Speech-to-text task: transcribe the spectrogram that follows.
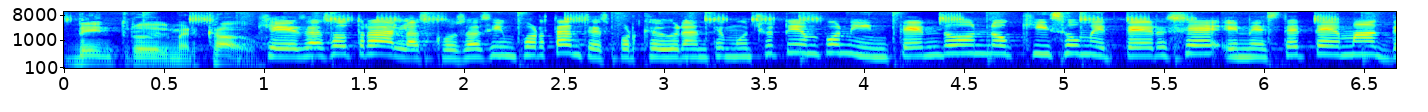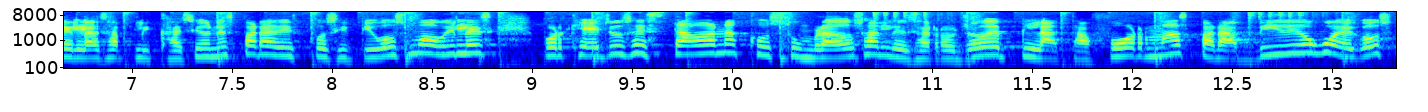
dentro del mercado. Que esa es otra de las cosas importantes, porque durante mucho tiempo Nintendo no quiso meterse en este tema de las aplicaciones para dispositivos móviles, porque ellos estaban acostumbrados al desarrollo de plataformas para videojuegos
